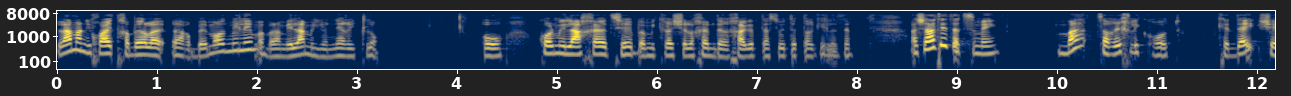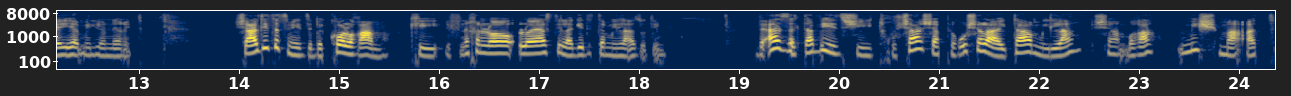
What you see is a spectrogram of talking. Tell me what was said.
למה אני יכולה להתחבר להרבה מאוד מילים, אבל המילה מיליונרית לא. או כל מילה אחרת שבמקרה שלכם, דרך אגב, תעשו את התרגיל הזה. אז שאלתי את עצמי, מה צריך לקרות כדי שאהיה מיליונרית? שאלתי את עצמי את זה בקול רם, כי לפני כן לא, לא העזתי להגיד את המילה הזאת. ואז עלתה בי איזושהי תחושה שהפירוש שלה הייתה מילה שאמרה משמעת.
